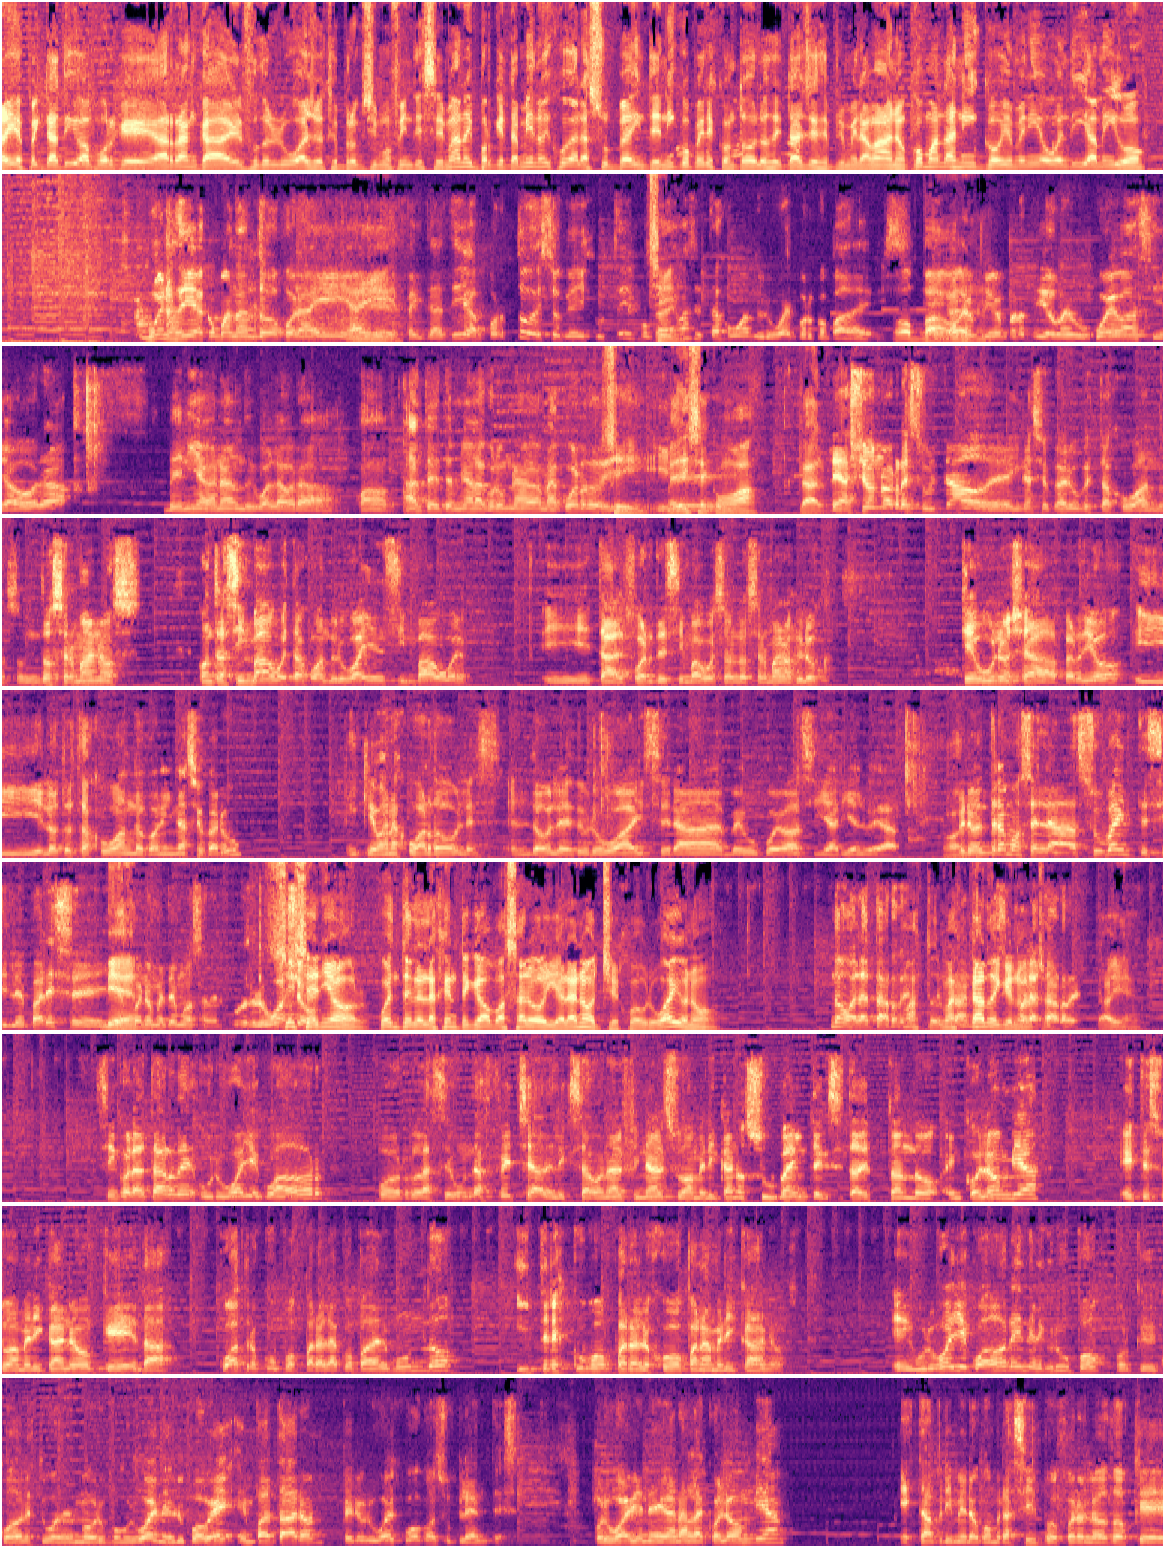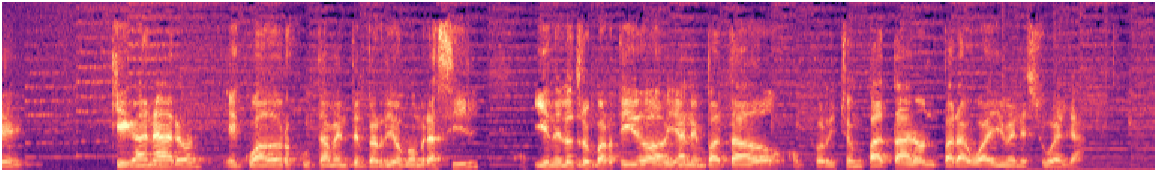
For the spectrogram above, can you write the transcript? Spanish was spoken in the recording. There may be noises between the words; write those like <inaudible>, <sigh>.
Bueno, hay expectativa porque arranca el fútbol uruguayo este próximo fin de semana y porque también hoy juega la sub-20. Nico Pérez con todos los detalles de primera mano. ¿Cómo andas, Nico? Bienvenido, buen día, amigo. Buenos días, ¿cómo andan todos por ahí? Hay expectativa por todo eso que dijo usted, porque además está jugando Uruguay por Copa Davis. Opa, eh, ganó el primer partido Bebu Cuevas y ahora venía ganando igual ahora, cuando, antes de terminar la columna me acuerdo y, sí, me dice cómo va. Claro. De ayorno resultado de Ignacio Caru que está jugando. Son dos hermanos contra Zimbabue, está jugando Uruguay en Zimbabue. Y tal, fuerte de Zimbabue son los hermanos Luke, que uno ya perdió y el otro está jugando con Ignacio Caru. Y que van a jugar dobles. El doble de Uruguay será Bebu Cuevas y Ariel Beat. Pero entramos en la sub-20, si le parece, y después nos metemos en el fútbol uruguayo. Sí, señor. Cuéntele a la gente qué va a pasar hoy, a la noche. ¿Juega Uruguay o no? No, a la tarde. Más, tarde que noche. a la tarde. Está bien. 5 de la tarde, Uruguay-Ecuador por la segunda fecha del hexagonal final sudamericano sub-20 que se está disputando en Colombia. Este sudamericano que da cuatro cupos para la Copa del Mundo y tres cupos para los Juegos Panamericanos. Eh, Uruguay y Ecuador en el grupo, porque Ecuador estuvo en el mismo grupo que Uruguay, en el grupo B, empataron, pero Uruguay jugó con suplentes. Uruguay viene de ganar la Colombia, está primero con Brasil, porque fueron los dos que, que ganaron. Ecuador justamente perdió con Brasil y en el otro partido habían empatado, o mejor dicho, empataron Paraguay y Venezuela.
